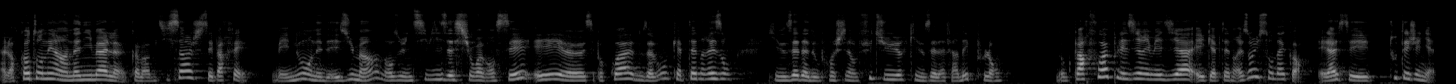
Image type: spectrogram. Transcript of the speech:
Alors quand on est un animal comme un petit singe, c'est parfait. Mais nous, on est des humains dans une civilisation avancée et euh, c'est pourquoi nous avons Captain Raison, qui nous aide à nous projeter dans le futur, qui nous aide à faire des plans. Donc parfois, plaisir immédiat et Captain Raison, ils sont d'accord. Et là, tout est génial.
